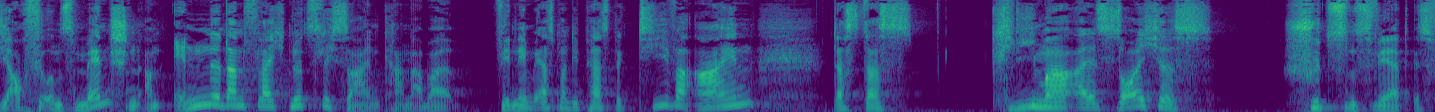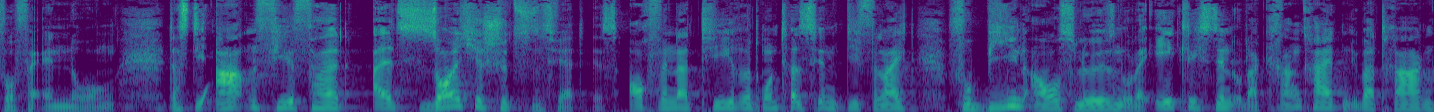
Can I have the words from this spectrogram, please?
die auch für uns Menschen am Ende dann vielleicht nützlich sein kann. Aber wir nehmen erstmal die Perspektive ein, dass das Klima als solches schützenswert ist vor Veränderungen, dass die Artenvielfalt als solche schützenswert ist, auch wenn da Tiere drunter sind, die vielleicht Phobien auslösen oder eklig sind oder Krankheiten übertragen.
